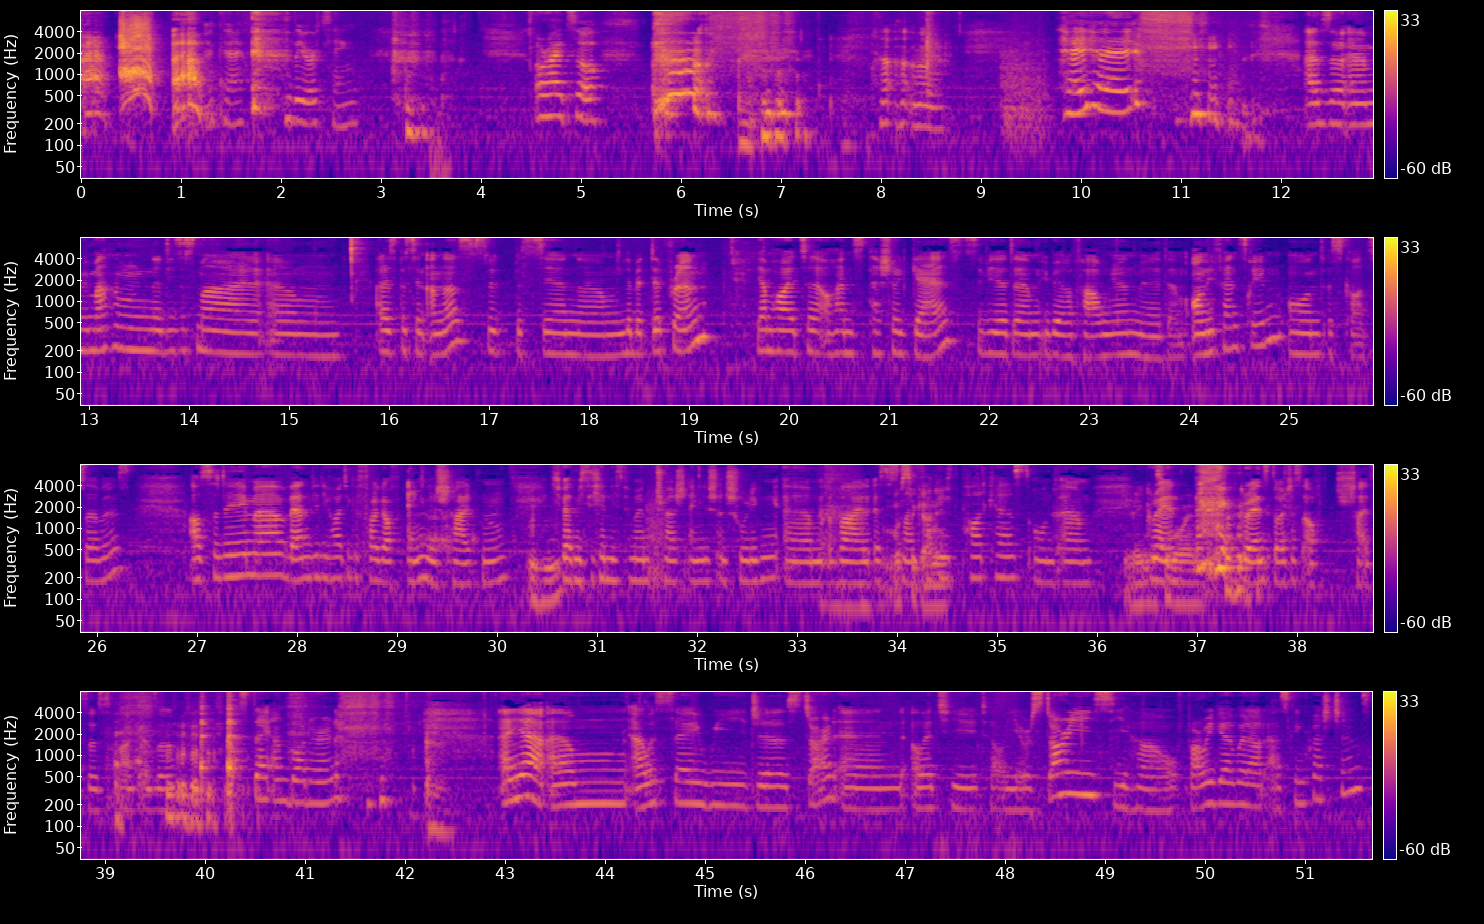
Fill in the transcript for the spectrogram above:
Okay, do your thing. Alright, so. hey, hey. Also, ähm, wir machen dieses Mal ähm, alles ein bisschen anders. Es wird ein bisschen ähm, a little bit different. Wir haben heute auch einen Special Guest. Sie wird ähm, über ihre Erfahrungen mit ähm, OnlyFans reden und Escort Service. Außerdem äh, werden wir die heutige Folge auf Englisch halten. Mhm. Ich werde mich sicher nicht für mein Trash-Englisch entschuldigen, ähm, weil es ist mein fucking. Podcast und ähm, Grant. Grants Deutsch ist auch scheiße as fuck, also stay unbothered. And yeah, um, I would say we just start and I'll let you tell your story, see how far we get without asking questions.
